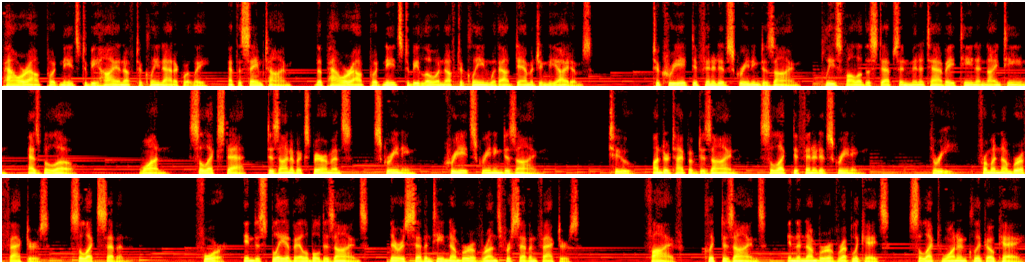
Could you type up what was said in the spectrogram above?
Power output needs to be high enough to clean adequately, at the same time, the power output needs to be low enough to clean without damaging the items. To create definitive screening design, please follow the steps in Minitab 18 and 19, as below. 1. Select Stat, Design of Experiments, Screening, Create Screening Design. 2. Under Type of Design, select Definitive Screening. 3. From a number of factors, select 7. 4. In Display Available Designs, there is 17 number of runs for 7 factors. 5. Click Designs, in the number of replicates, select 1 and click OK.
